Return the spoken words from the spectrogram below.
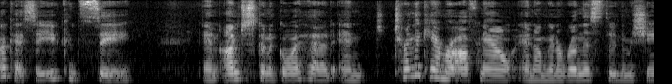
Okay, so you can see, and I'm just going to go ahead and turn the camera off now, and I'm going to run this through the machine.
